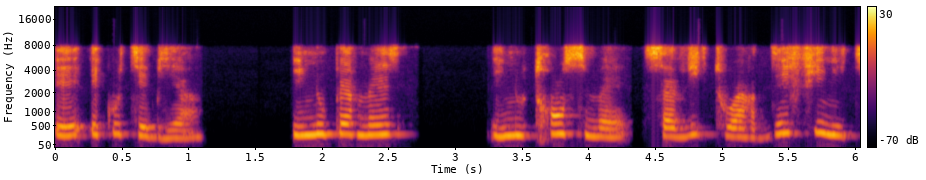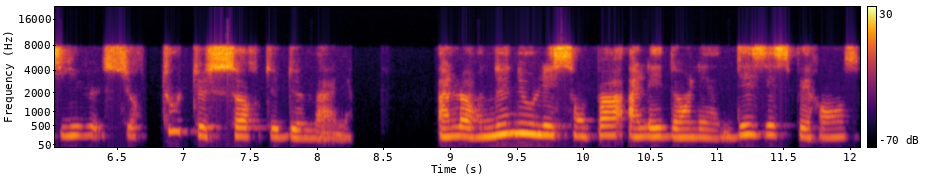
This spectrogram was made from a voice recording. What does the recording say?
et écoutez bien, il nous permet, il nous transmet sa victoire définitive sur toutes sortes de mal. Alors ne nous laissons pas aller dans la désespérance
